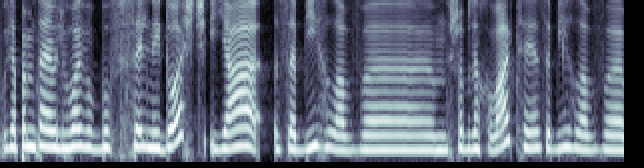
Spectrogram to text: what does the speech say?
я пам'ятаю, в Львові був сильний дощ, і я забігла в щоб заховатися, я забігла в е,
